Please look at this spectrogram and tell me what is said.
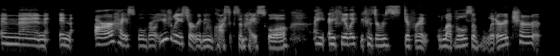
and then in our high school girl usually you start reading the classics in high school I, I feel like because there was different levels of literature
